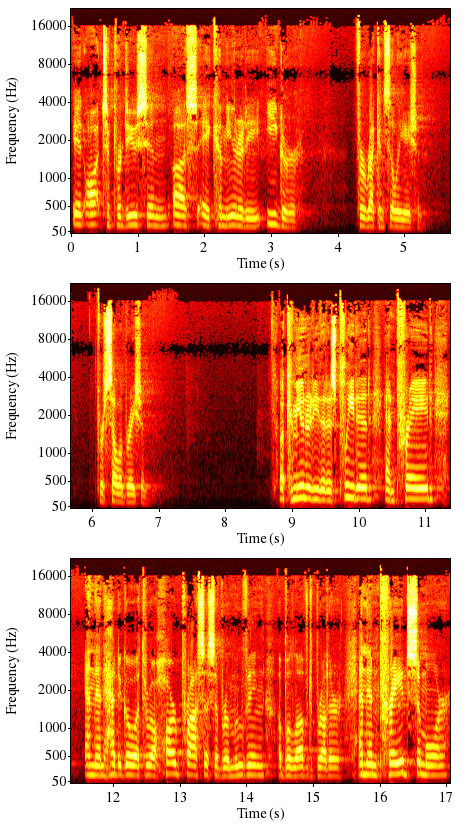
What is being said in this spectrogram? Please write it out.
It ought to produce in us a community eager for reconciliation, for celebration. A community that has pleaded and prayed and then had to go through a hard process of removing a beloved brother and then prayed some more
